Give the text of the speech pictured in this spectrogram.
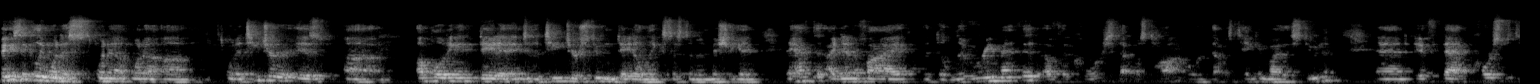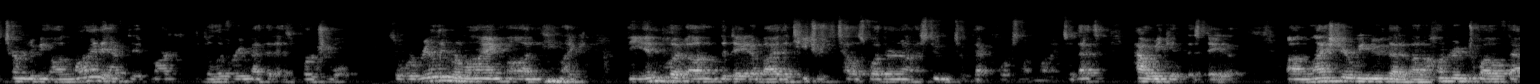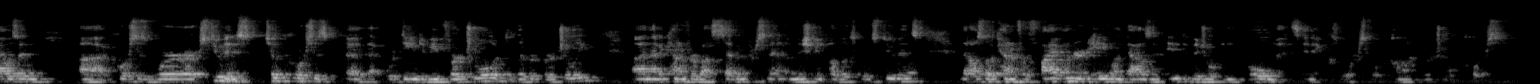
basically, when a, when a, when a, um, when a teacher is um, uploading data into the teacher-student data link system in Michigan, they have to identify the delivery method of the course that was taught or that was taken by the student. And if that course was determined to be online, they have to mark the delivery method as virtual. So we're really relying on like the input of the data by the teachers to tell us whether or not a student took that course online. So that's how we get this data. Um, last year, we knew that about 112,000 uh, courses were, students took courses uh, that were deemed to be virtual or delivered virtually. Uh, and that accounted for about 7% of Michigan public school students. That also accounted for 581,000 individual enrollments in a course, what we're calling a virtual course.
